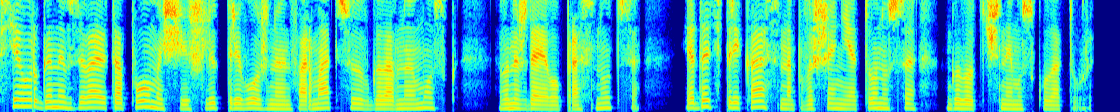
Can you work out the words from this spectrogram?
Все органы взывают о помощи и шлют тревожную информацию в головной мозг, вынуждая его проснуться — и отдать приказ на повышение тонуса глоточной мускулатуры.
